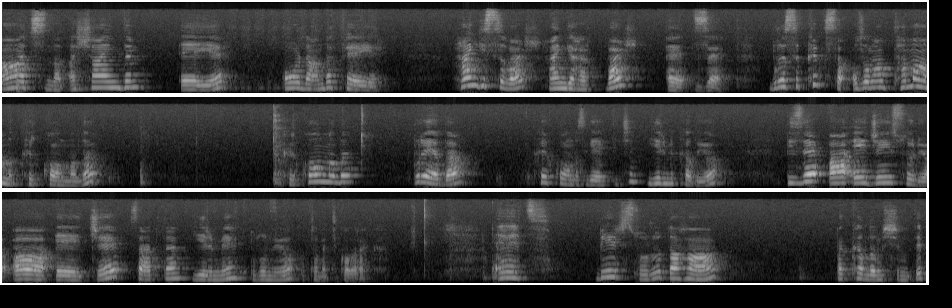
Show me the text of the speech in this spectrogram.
A açısından aşağı indim. E'ye. Oradan da F'ye. Hangisi var? Hangi harf var? Evet Z. Burası 40 ise o zaman tamamı 40 olmalı. 40 olmalı. Buraya da 40 olması gerektiği için 20 kalıyor. Bize AEC'yi soruyor. AEC zaten 20 bulunuyor otomatik olarak. Evet. Bir soru daha. Bakalım şimdi.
